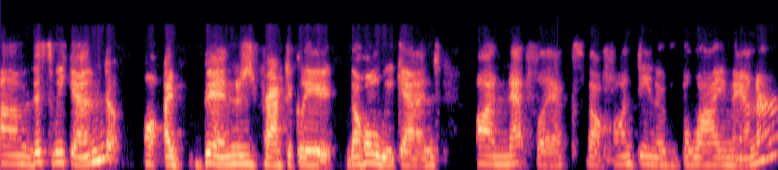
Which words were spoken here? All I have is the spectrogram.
um, this weekend uh, I binged practically the whole weekend on Netflix, The Haunting of Bly Manor.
